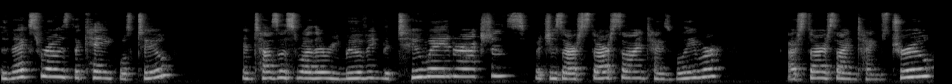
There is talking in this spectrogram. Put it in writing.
The next row is the k equals 2 and tells us whether removing the two-way interactions, which is our star sign times believer, our star sign times true,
